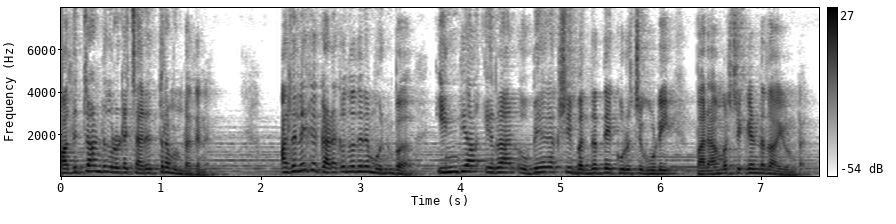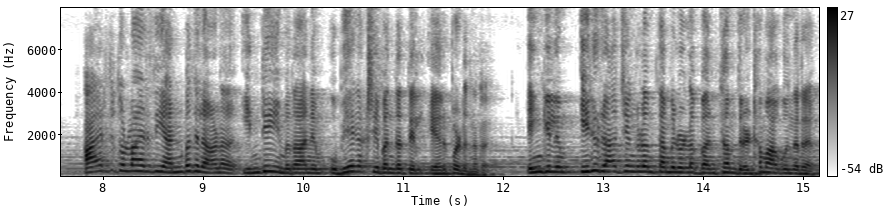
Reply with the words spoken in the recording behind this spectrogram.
പതിറ്റാണ്ടുകളുടെ ചരിത്രമുണ്ടതിന്. അതിലേക്ക് കടക്കുന്നതിന് മുൻപ് ഇന്ത്യ ഇറാൻ ഉഭയകക്ഷി ബന്ധത്തെക്കുറിച്ച് കൂടി പരാമർശിക്കേണ്ടതായുണ്ട്. ആയിരത്തി തൊള്ളായിരത്തി അൻപതിലാണ് ഇന്ത്യയും ഇറാനും ഉഭയകക്ഷി ബന്ധത്തിൽ ഏർപ്പെടുന്നത്. എങ്കിലും ഇരു രാജ്യങ്ങളും തമ്മിലുള്ള ബന്ധം ദൃഢമാകുന്നത്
